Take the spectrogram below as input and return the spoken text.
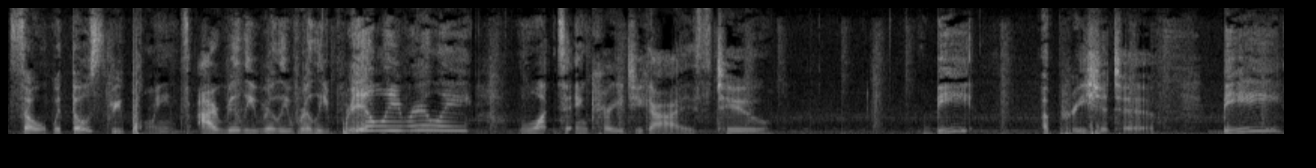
So, with those three points, I really, really, really, really, really want to encourage you guys to be appreciative, be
